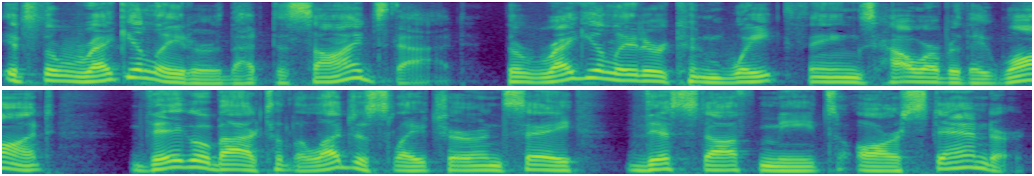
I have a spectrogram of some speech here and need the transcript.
it's the regulator that decides that. The regulator can weight things however they want. They go back to the legislature and say, this stuff meets our standard.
